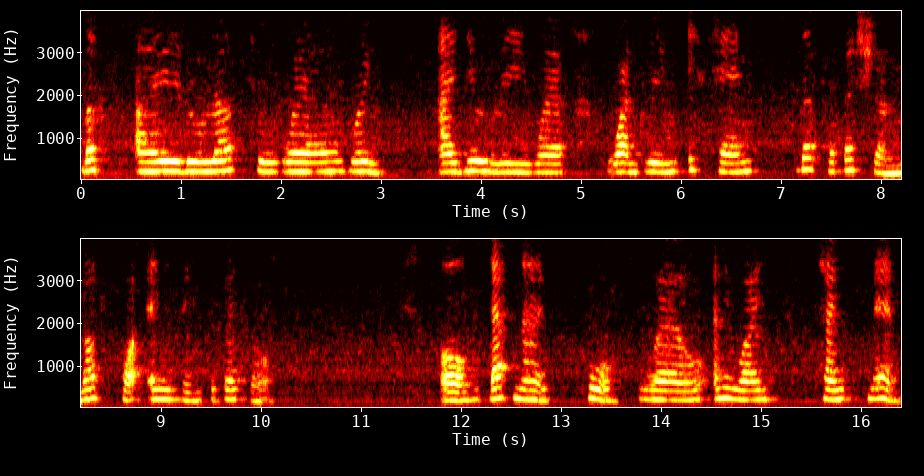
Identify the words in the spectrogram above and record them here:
But I do love to wear rings. I usually wear one ring each hand. The profession, not for anything special. Oh, that's nice. Cool. Well, anyway, thanks, man.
